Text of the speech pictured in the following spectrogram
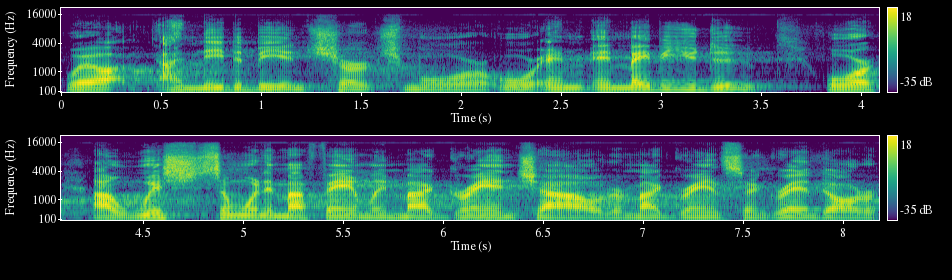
well, I need to be in church more, or and, and, maybe you do, or I wish someone in my family, my grandchild or my grandson, granddaughter,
